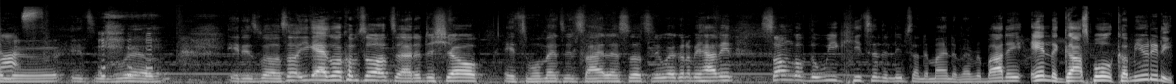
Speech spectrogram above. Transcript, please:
well, us. oh, it is well. it is well. So you guys welcome to to another show. It's Moments in Silas. So today we're gonna be having Song of the Week hitting the lips and the mind of everybody in the gospel community.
